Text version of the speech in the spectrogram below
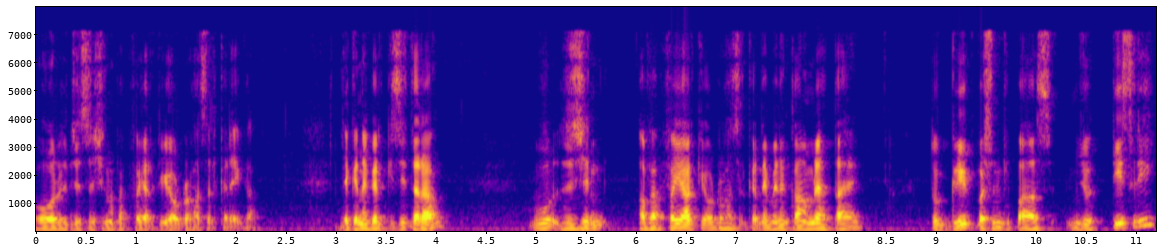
और रजिस्ट्रेशन ऑफ़ एफआईआर की ऑर्डर हासिल करेगा। लेकिन अगर किसी तरह वो registration of F I R के ऑर्डर हासिल करने में नाकाम रहता है तो ग्रीड पर्सन के पास जो तीसरी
